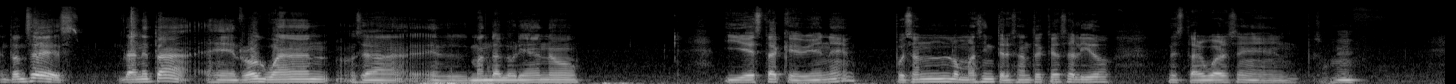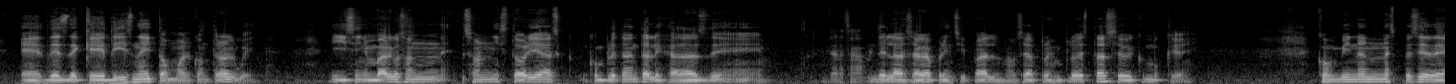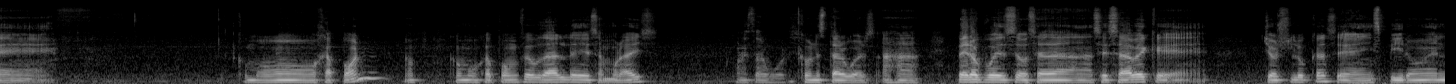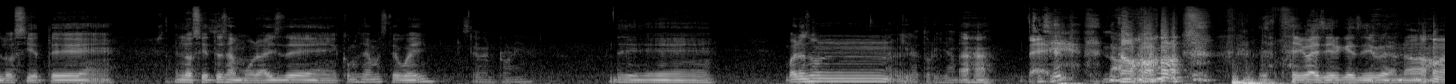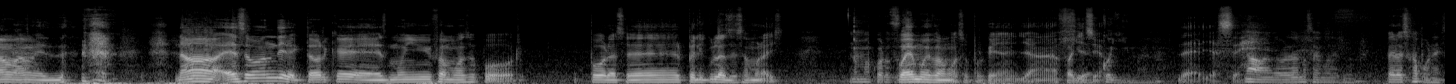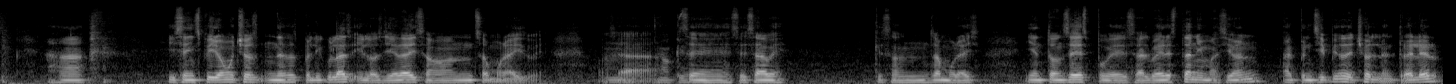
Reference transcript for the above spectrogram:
Entonces, la neta, eh, Rogue One, o sea, el Mandaloriano y esta que viene, pues son lo más interesante que ha salido de Star Wars en... pues, mm, eh, desde que Disney tomó el control, güey. Y sin embargo son, son historias completamente alejadas de, De la saga de principal. la saga principal. O sea, por ejemplo, esta se ve como que combinan una especie de como Japón, ¿no? como Japón feudal de samuráis Con Star Wars. con Star Wars, ajá. Pero pues, o sea, se sabe que George Lucas se inspiró en los siete en los siete samuráis de ¿cómo se llama este güey? Seven Ronin. De bueno, es un Akira Toriyama. ajá. ¿Sí, sí? No. No. ya te iba a decir que sí, pero no, mames. No, es un director que es muy famoso por por hacer películas de samuráis. No me acuerdo. Fue muy famoso porque ya, falleció. Kojima, ¿no? Eh, ya sé. No, la verdad no sabemos el nombre. Pero es japonés. Ajá. Y se inspiró mucho en esas películas y los Jedi son samuráis, güey. O Mm, sea, se, se sabe que son samuráis. Y entonces, pues al ver esta animación, al principio, de hecho, en el tráiler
